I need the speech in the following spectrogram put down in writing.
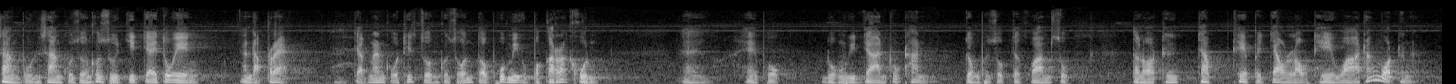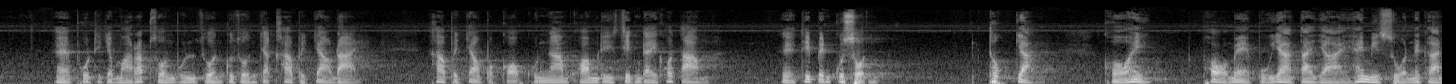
สร้างบุญสร้างกุศลเข้าสู่จิตใจตัวเอง อันดับแรก จากนั้นกุทิศส่วนกุศลต่อผู้มีอุปกรคุณให้พวกดวงวิญญาณทุกท่าน จงประสบแต่ความสุข ตลอดถึงจับเทพเจ้าเหล่าเทวาทั้งหมดนะผู้ที่จะมารับส่วนบุญส่วนกุศลจากข้าพเจ้าได้ ข้าพเจ้าประกอบคุณงามความดีสิ่งใดก็ตามที่เป็นกุศล ทุกอย่าง ขอให้พ่อแม่ปู่ย่าตายาย ให้มีส่วนในการ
